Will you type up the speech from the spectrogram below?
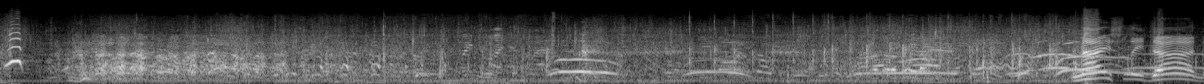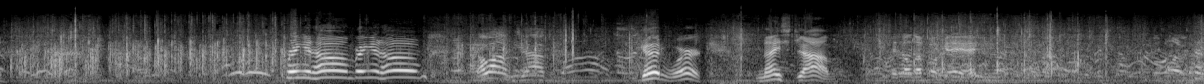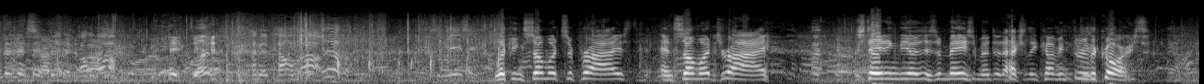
Nicely done. Bring it home, bring it home. Come on, Jeff. Good work. Nice job. It held up okay, eh? It held and it held up. It's amazing. Looking somewhat surprised and somewhat dry, stating the, his amazement at actually coming through the course.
